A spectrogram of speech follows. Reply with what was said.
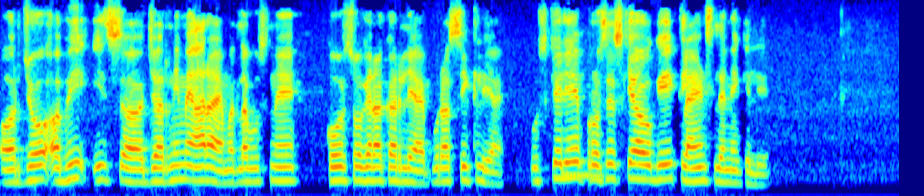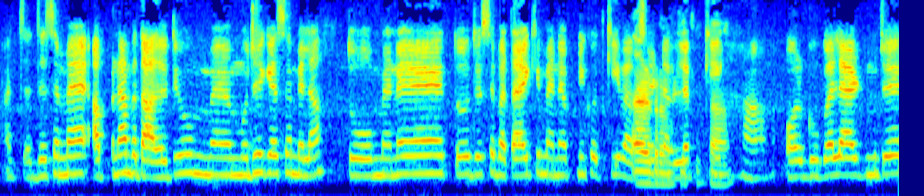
और जो अभी इस जर्नी में आ रहा है मतलब उसने कोर्स वगैरह कर लिया है पूरा सीख लिया है उसके लिए हम्म। प्रोसेस क्या होगी क्लाइंट्स लेने के लिए? अच्छा जैसे मैं अपना बता देती हूँ मैं मुझे कैसे मिला तो मैंने तो जैसे बताया कि मैंने अपनी खुद की वेबसाइट डेवलप की हाँ। हाँ और गूगल ऐड मुझे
